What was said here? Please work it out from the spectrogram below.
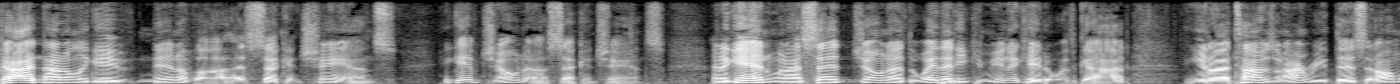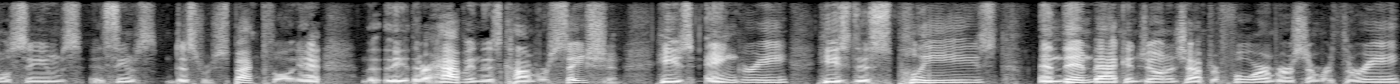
God not only gave Nineveh a second chance, he gave Jonah a second chance. And again, when I said Jonah, the way that he communicated with God, you know, at times when I read this, it almost seems it seems disrespectful, and yet they're having this conversation. He's angry, he's displeased, and then back in Jonah chapter four and verse number three,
